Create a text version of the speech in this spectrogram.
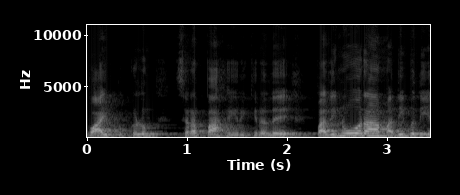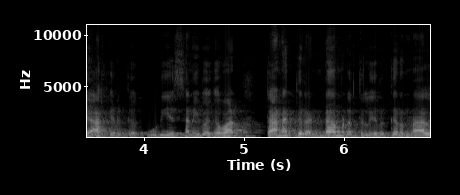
வாய்ப்புகளும் சிறப்பாக இருக்கிறது. பதினோராம் அதிபதியாக இருக்கக்கூடிய சனி பகவான் தனக்கு ரெண்டாம் இடத்தில் இருக்கிறதுனால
